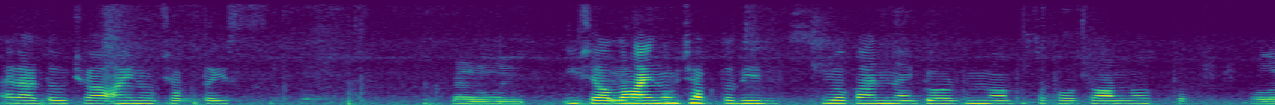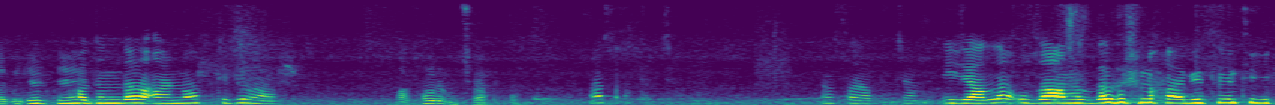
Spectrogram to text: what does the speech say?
herhalde uçağı aynı uçaktayız. Ben onu İnşallah aynı uçakta değiliz. Yok anne gördüm ben pasaportu Arnavut'tu. olabilir de Kadında Arnavut tipi var. Atarım uçakta. Nasıl atacağım? Nasıl atacağım? İnşallah uzağımızdadır ne diyeyim.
